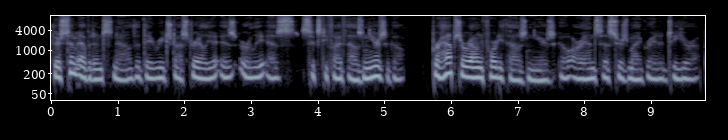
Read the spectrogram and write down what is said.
There's some evidence now that they reached Australia as early as 65,000 years ago. Perhaps around 40,000 years ago, our ancestors migrated to Europe.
